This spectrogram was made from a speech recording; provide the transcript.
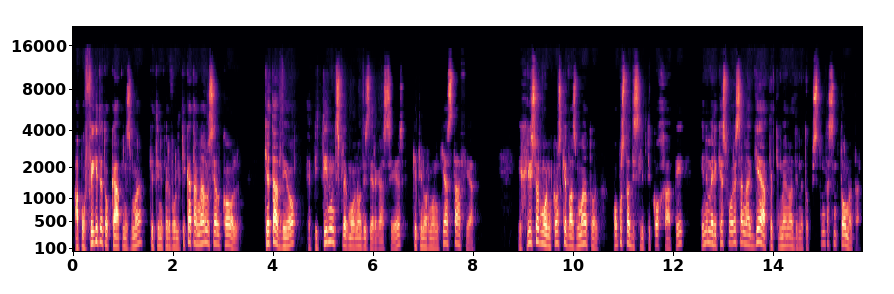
Αποφύγετε το κάπνισμα και την υπερβολική κατανάλωση αλκοόλ. Και τα δύο επιτείνουν τις φλεγμονώδεις διεργασίες και την ορμονική αστάθεια. Η χρήση ορμονικών σκευασμάτων όπως το αντισυλληπτικό χάπι είναι μερικές φορές αναγκαία προκειμένου να αντιμετωπιστούν τα συμπτώματα.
